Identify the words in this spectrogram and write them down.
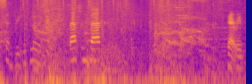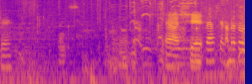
Sentry deployed. Bastion's back. That Reaper. Thanks. Ah, He's shit. Bastion. I'm gonna throw.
